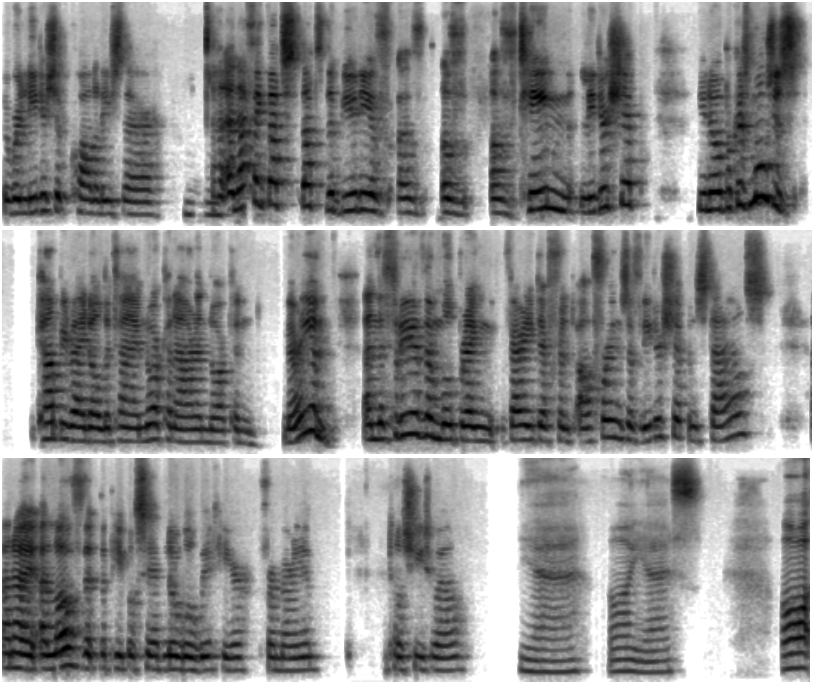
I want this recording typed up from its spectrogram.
there were leadership qualities there. Mm-hmm. And, and I think that's that's the beauty of, of of of team leadership, you know, because Moses can't be right all the time, nor can Aaron, nor can Miriam. And the three of them will bring very different offerings of leadership and styles. And I, I love that the people said, no, we'll wait here for Miriam until she's well. Yeah. Oh, yes. Oh,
